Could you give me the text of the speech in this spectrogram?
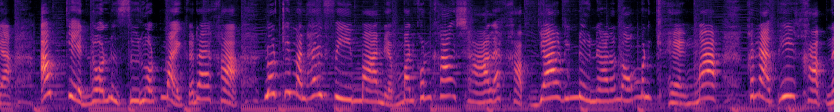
เงี้ยอัป เกรดรถหรือซื้อรถใหม่ก็ได้ค่ะ รถที่มันให้ฟรีมาเนี่ยมันค่อนข้างช้าและขับยากนิดนึงนะน้องๆมันแข็งมาก ขนาดพี่ขับใน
